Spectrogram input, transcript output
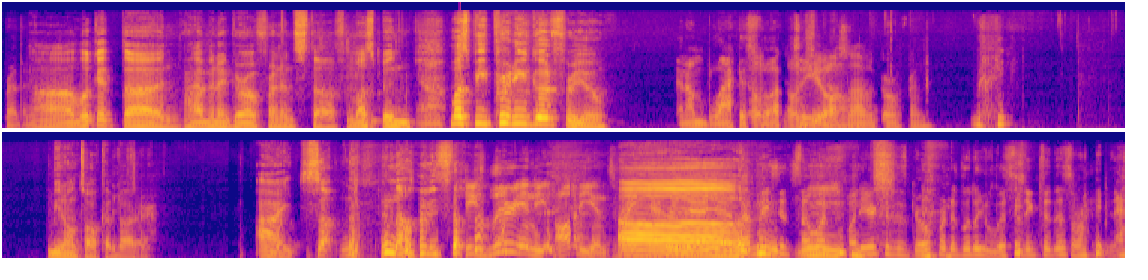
brother. Uh, look at that, having a girlfriend and stuff. Must been And, I, must be pretty good for you. and I'm black as Don't, fuck. don't so you, you also have a girlfriend? We don't talk about her. All right, so no, no, let me stop. She's literally in the audience right Oh. now. yeah, yeah, that makes it so much funnier because his girlfriend is literally listening to this right now.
